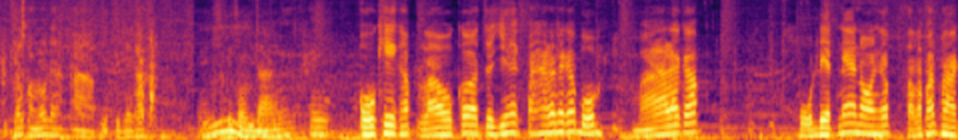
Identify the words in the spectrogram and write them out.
ปิดแก๊สของนู้นเลยอ่าปิดปิดเลยครับเป็นสองจานนะให้โอเคครับ เราก็จะแยกปลาแล้วนะครับผม มาแล้วครับโหหเด็ดแน่นอนครับ สารพัดผัก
